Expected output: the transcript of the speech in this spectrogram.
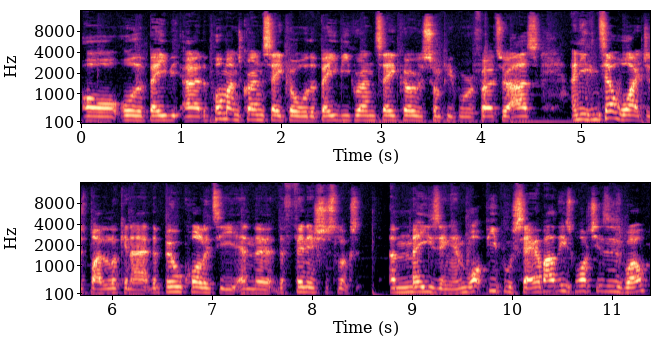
or, or the baby, uh, the poor man's Grand Seiko or the baby Grand Seiko, as some people refer to it as. And you can tell why just by looking at it. The build quality and the, the finish just looks amazing. And what people say about these watches as well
